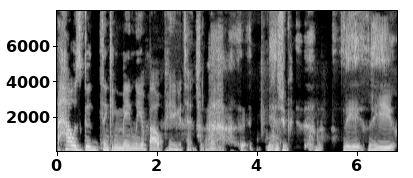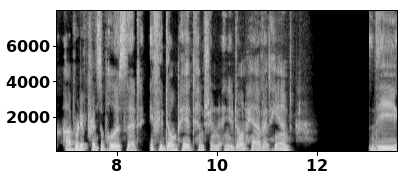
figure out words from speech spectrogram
how is good thinking mainly about paying attention? Right? You, the the operative principle is that if you don't pay attention and you don't have at hand the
